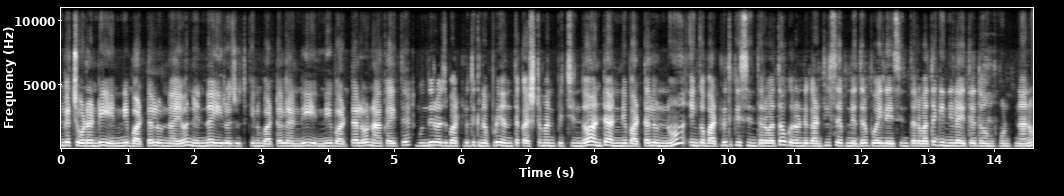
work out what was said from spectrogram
ఇంకా చూడండి ఎన్ని బట్టలు ఉన్నాయో. నిన్న ఈ రోజు ఉతికిన బట్టలు అండి. ఎన్ని బట్టలు. నాకైతే ముందు రోజు బట్టలు ఉతికినప్పుడు ఎంత కష్టం అనిపించిందో. అంటే అన్ని బట్టలున్ను. ఇంకా బట్టలు ఉతికేసిన తర్వాత ఒక రెండు గంటల సేపు నిద్రపోయి లేసిన తర్వాత గిన్నెలు అయితే దోముకుంటున్నాను.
